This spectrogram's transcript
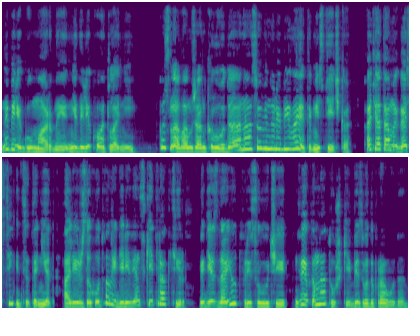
на берегу Марны, недалеко от Лани. По словам Жан-Клода, она особенно любила это местечко, хотя там и гостиницы-то нет, а лишь захудалый деревенский трактир, где сдают при случае две комнатушки без водопровода.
